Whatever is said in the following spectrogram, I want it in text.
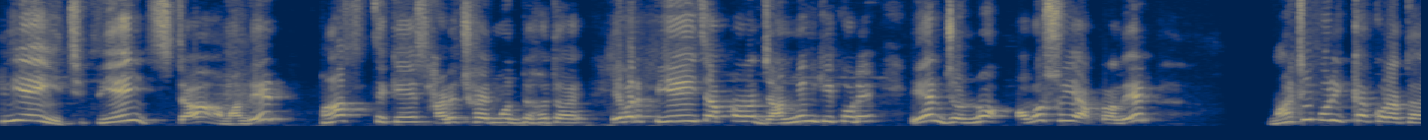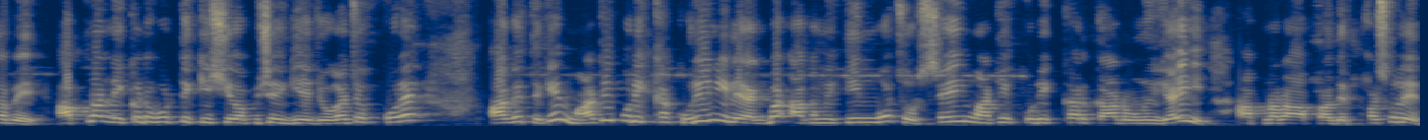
পিএইচ পিএইচটা আমাদের পাঁচ থেকে সাড়ে ছয়ের মধ্যে হতে হয়। এবার পিএইচ আপনারা জানবেন কি করে? এর জন্য অবশ্যই আপনাদের মাটি পরীক্ষা করাতে হবে। আপনার নিকটবর্তী কৃষি অফিসে গিয়ে যোগাযোগ করে আগে থেকে মাটি পরীক্ষা করিয়ে নিলে একবার আগামী তিন বছর সেই মাটি পরীক্ষার কার্ড অনুযায়ী আপনারা আপনাদের ফসলের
